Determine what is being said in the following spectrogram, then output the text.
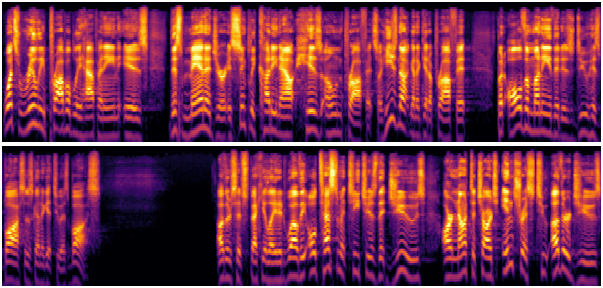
what's really probably happening is this manager is simply cutting out his own profit. So he's not going to get a profit, but all the money that is due his boss is going to get to his boss. Others have speculated, well, the Old Testament teaches that Jews are not to charge interest to other Jews,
